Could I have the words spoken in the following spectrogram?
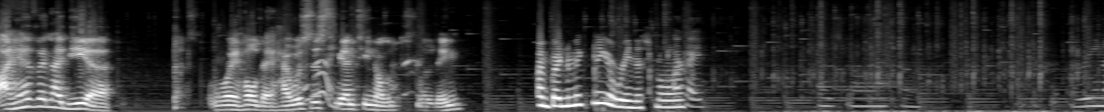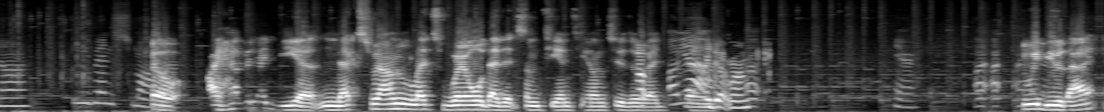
I have an idea. Wait, hold it. How is oh, this TNT not exploding? I'm going to make the arena smaller. Okay. Arena even smaller. Oh, I have an idea. Next round, let's world edit some TNT onto the Oh. red. Oh yeah. I did it wrong. Uh, here. I, I, I Do we do that?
